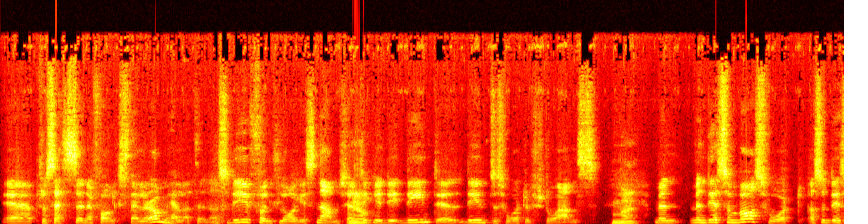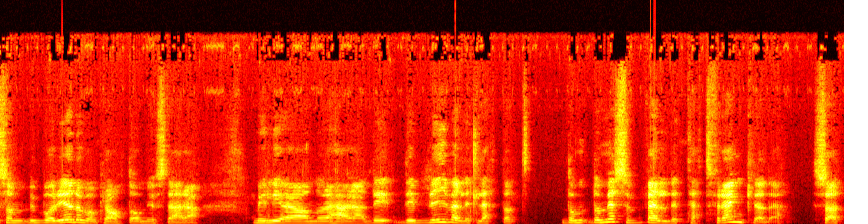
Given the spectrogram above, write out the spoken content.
eh, processer när folk ställer om hela tiden. Så det är ju fullt logiskt namn. Så jag Ja. tycker det, det, är inte, det är inte svårt att förstå alls. Nej. Men, men det som var svårt, alltså det som vi började med att prata om just det här miljön och det här. Det, det blir väldigt lätt att de, de är så väldigt tätt förankrade. Så att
